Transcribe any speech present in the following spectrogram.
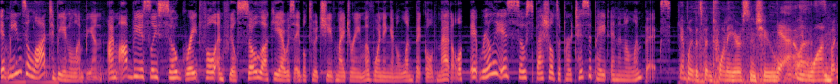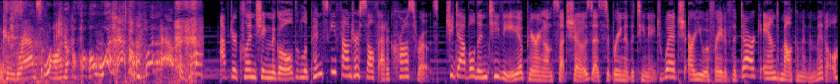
"It means a lot to be an Olympian. I'm obviously so grateful and feel so lucky I was able to achieve my dream of winning an Olympic gold medal. It really is so special to participate in an Olympics." Can't believe it's been 20 years since you, Yeah, you won, but congrats on all what, hap- what happened. After clinching the gold, Lipinski found herself at a crossroads. She dabbled in TV, appearing on such shows as Sabrina the Teenage Witch, Are You Afraid of the Dark, and Malcolm in the Middle.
